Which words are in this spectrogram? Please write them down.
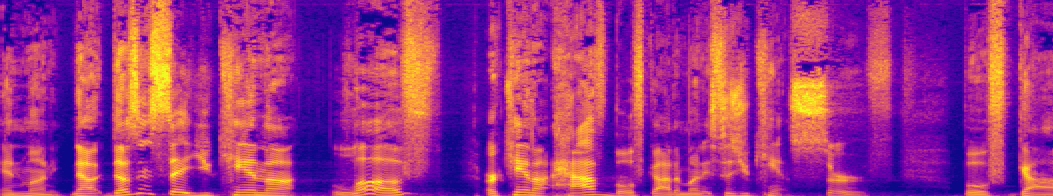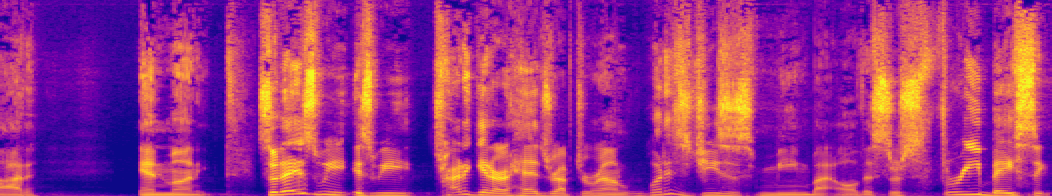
and money. Now, it doesn't say you cannot love or cannot have both God and money. It says you can't serve both God and money. So today, as we as we try to get our heads wrapped around what does Jesus mean by all this, there's three basic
